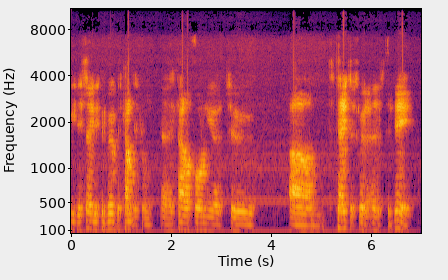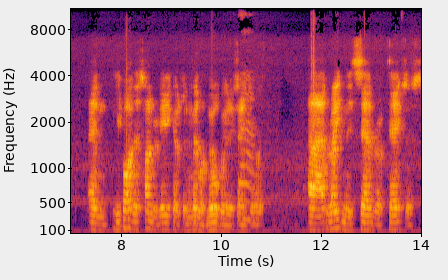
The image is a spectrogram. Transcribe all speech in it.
he decided to move the company from uh, California to, um, to Texas, where it is today. And he bought this 100 acres in the middle of nowhere, essentially, uh, right in the center of Texas,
